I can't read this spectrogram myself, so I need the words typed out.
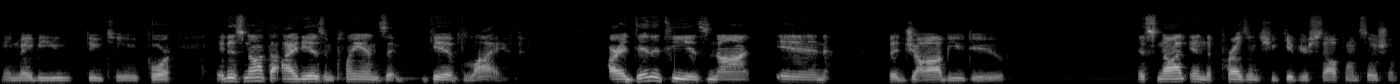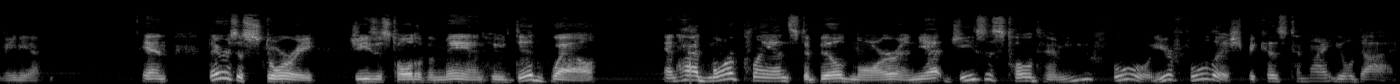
and maybe you do too. For it is not the ideas and plans that give life. Our identity is not in the job you do, it's not in the presence you give yourself on social media. And there is a story Jesus told of a man who did well and had more plans to build more, and yet Jesus told him, You fool, you're foolish because tonight you'll die.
